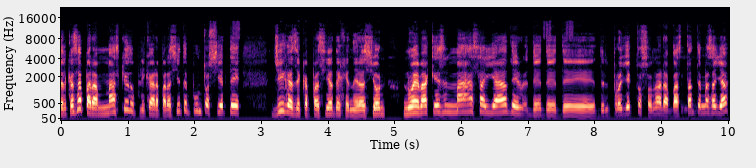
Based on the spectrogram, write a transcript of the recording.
alcanza para más que duplicar, para 7.7 gigas de capacidad de generación nueva, que es más allá del proyecto Sonara, bastante más allá,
